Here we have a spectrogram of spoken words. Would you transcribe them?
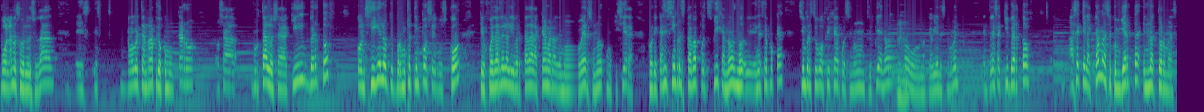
volando sobre la ciudad, es, se mueve tan rápido como un carro, o sea, brutal. O sea, aquí Bertov consigue lo que por mucho tiempo se buscó, que fue darle la libertad a la cámara de moverse, ¿no? Como quisiera, porque casi siempre estaba pues fija, ¿no? en esa época siempre estuvo fija pues en un tripié, ¿no? O lo que había en ese momento. Entonces aquí Bertov hace que la cámara se convierta en un actor más.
